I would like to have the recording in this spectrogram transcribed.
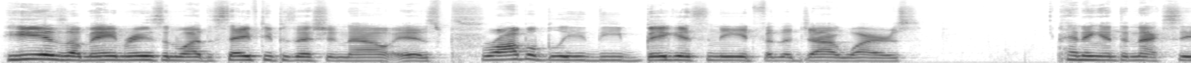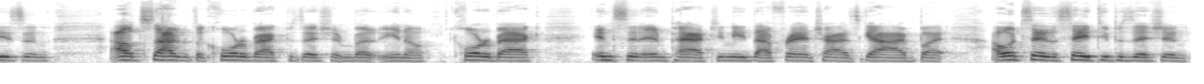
he is a main reason why the safety position now is probably the biggest need for the Jaguars heading into next season outside of the quarterback position. But, you know, quarterback, instant impact, you need that franchise guy. But I would say the safety position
